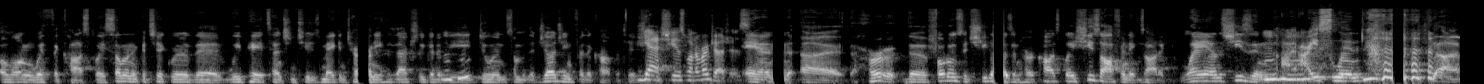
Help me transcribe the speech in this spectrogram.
along with the cosplay. Someone in particular that we pay attention to is Megan Turney, who's actually going to be doing some of the judging for the competition. yeah she is one of our judges And uh, her, the photos that she does in her cosplay, she's off in exotic lands. She's in Mhm. I- Iceland, uh,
